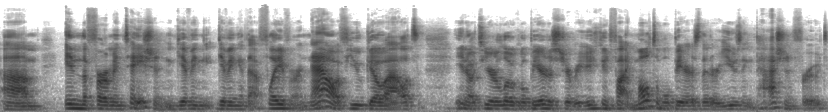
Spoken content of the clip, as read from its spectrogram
um, in the fermentation, giving giving it that flavor. And now, if you go out, you know, to your local beer distributor, you can find multiple beers that are using passion fruit.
